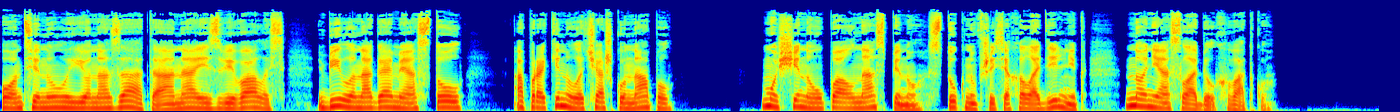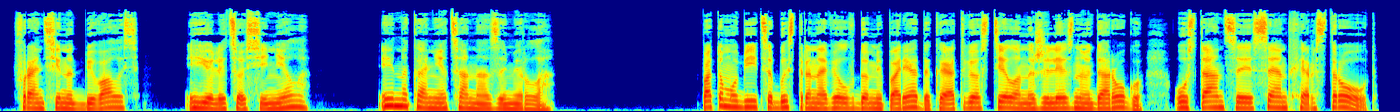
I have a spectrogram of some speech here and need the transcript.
Он тянул ее назад, а она извивалась, била ногами о стол, опрокинула чашку на пол. Мужчина упал на спину, стукнувшись о холодильник, но не ослабил хватку. Франсин отбивалась, ее лицо синело, и, наконец, она замерла. Потом убийца быстро навел в доме порядок и отвез тело на железную дорогу у станции Сент-Херст-Роуд,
